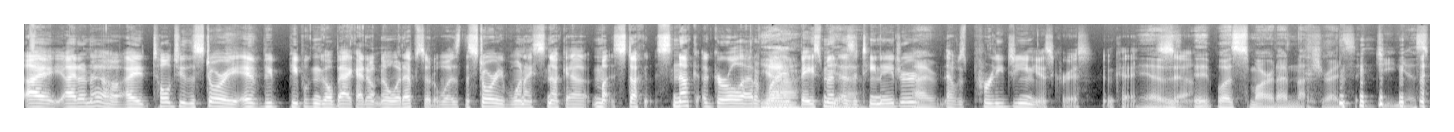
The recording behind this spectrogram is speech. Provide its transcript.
I I don't know. I told you the story. It, people can go back. I don't know what episode it was. The story of when I snuck out, stuck snuck a girl out of my Yeah, basement as a teenager. I- that was pretty genius, Chris. Okay. Yeah, it was, so. it was smart. I'm not sure I'd say genius.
